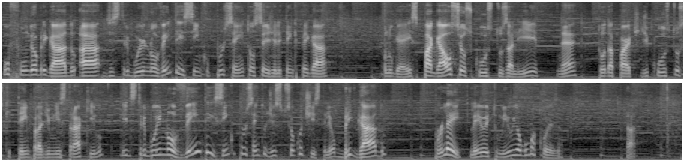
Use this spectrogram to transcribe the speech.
o fundo é obrigado a distribuir 95%, ou seja, ele tem que pegar aluguéis, pagar os seus custos ali, né? Toda a parte de custos que tem para administrar aquilo e distribuir 95% disso para o seu cotista. Ele é obrigado por lei, lei 8000 e alguma coisa, tá?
